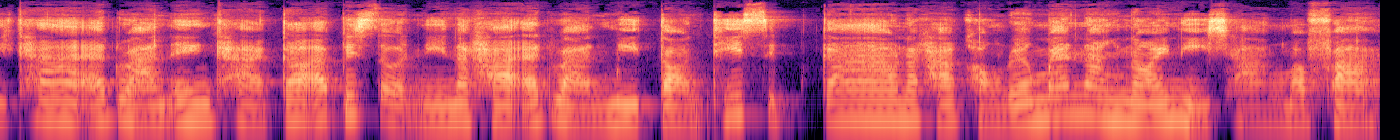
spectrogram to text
ดีค่ะแอดวานเองค่ะ ก็อพิโซดนี้นะคะแอดวานมีตอนที่ 19 นะคะ ของเรื่องแม่นางน้อยหนีช้างมาฝาก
